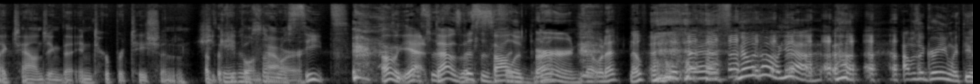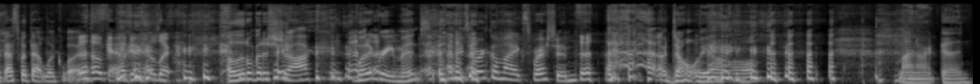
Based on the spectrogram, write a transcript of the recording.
Like challenging the interpretation She of the gave people him in some power. receipts. Oh yes, that was a solid the- burn. No, is that what I? No. yes. No, no, yeah. I was agreeing with you. That's what that look was. okay. Okay. I was like, A little bit of shock. what agreement? I need to work on my expressions. Don't we all? mine aren't good.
